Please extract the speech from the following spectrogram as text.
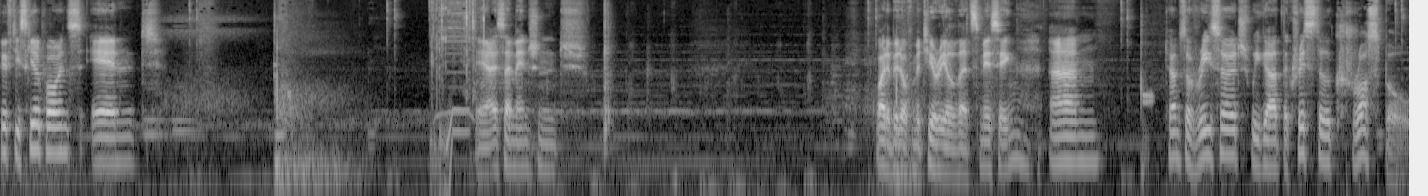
50 skill points and yeah, as I mentioned, quite a bit of material that's missing. Um, in terms of research, we got the crystal crossbow,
